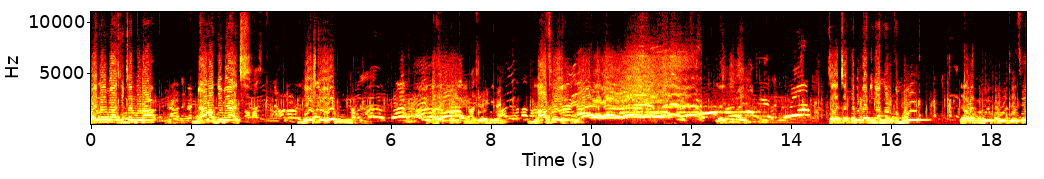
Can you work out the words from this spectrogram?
final మ్యాచ్కి చెందిన man of the match next Nasir చాలా చక్కటి బ్యాటింగ్ అన్నాడు తమ్ముడు. ఎనభై తొమ్మిది పరుగులు చేసి.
